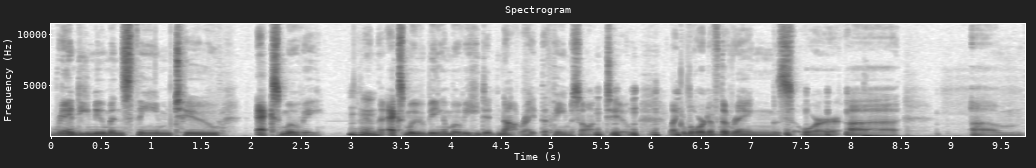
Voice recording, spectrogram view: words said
Randy Newman's theme to X movie. And the X movie being a movie he did not write the theme song to, like Lord of the Rings or uh, um,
